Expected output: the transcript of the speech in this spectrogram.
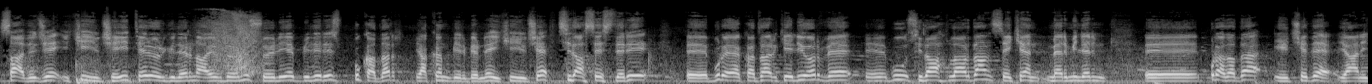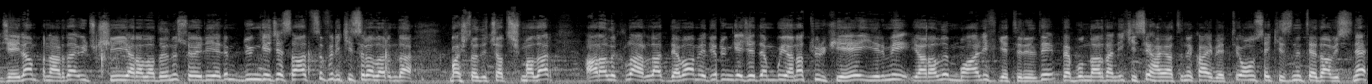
sadece iki ilçeyi terör örgülerin ayırdığını söyleyebiliriz. Bu kadar yakın birbirine iki ilçe. Silah sesleri e, buraya kadar geliyor ve e, bu silahlardan seken mermilerin e, burada da ilçede yani Ceylanpınar'da 3 kişiyi yaraladığını söyleyelim. Dün gece saat 02 sıralarında başladı çatışmalar. Aralıklarla devam ediyor. Dün geceden bu yana Türkiye'ye 20 yaralı muhalif getirildi ve bunlardan ikisi hayatını kaybetti. 18'inin tedavisine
